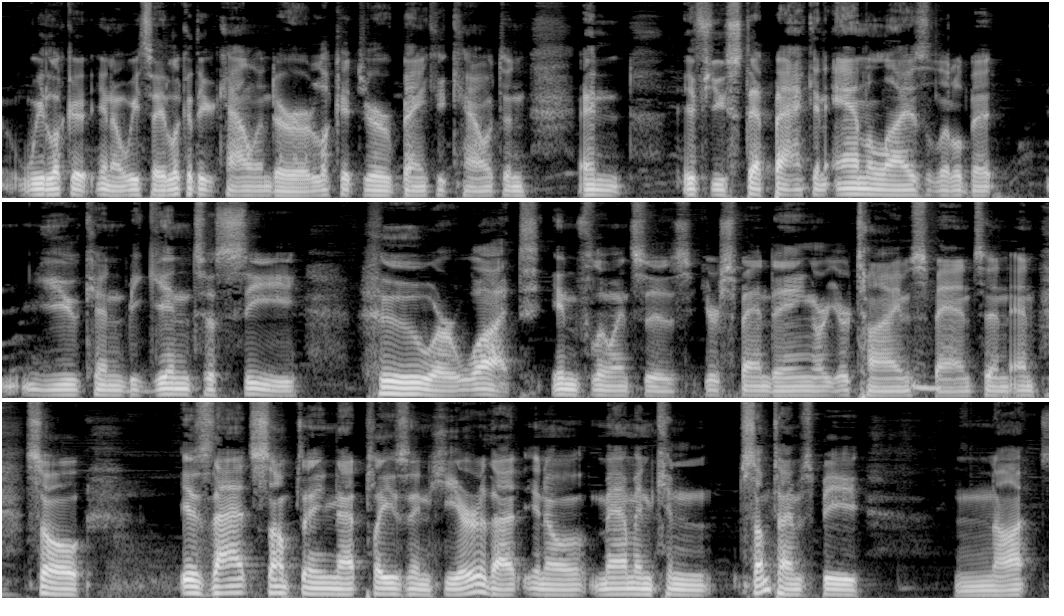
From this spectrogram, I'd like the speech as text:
we look at you know we say look at your calendar or look at your bank account and and if you step back and analyze a little bit, you can begin to see who or what influences your spending or your time mm-hmm. spent and and so is that something that plays in here that you know mammon can sometimes be not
